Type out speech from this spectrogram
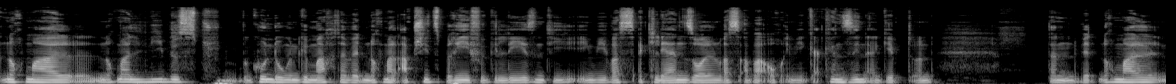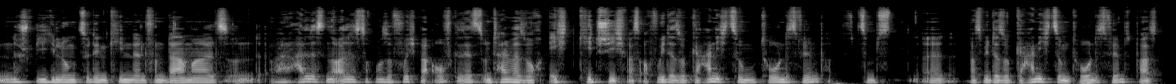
nochmal noch mal Liebesbekundungen gemacht, da werden nochmal Abschiedsbriefe gelesen, die irgendwie was erklären sollen, was aber auch irgendwie gar keinen Sinn ergibt. Und dann wird nochmal eine Spiegelung zu den Kindern von damals und alles nur alles nochmal so furchtbar aufgesetzt und teilweise auch echt kitschig, was auch wieder so gar nicht zum Ton des Films, zum, äh, was wieder so gar nicht zum Ton des Films passt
